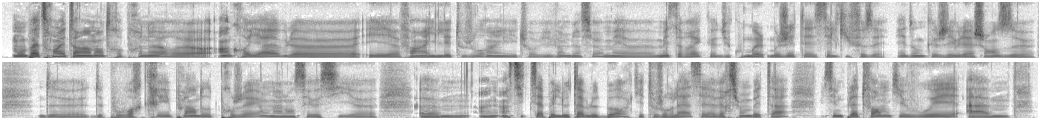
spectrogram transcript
Mon patron est un entrepreneur incroyable et enfin il l'est toujours, hein, il est toujours vivant bien sûr, mais, mais c'est vrai que du coup moi, moi j'étais celle qui faisait et donc j'ai eu la chance de, de, pouvoir créer plein d'autres projets. On a lancé aussi euh, euh, un, site qui s'appelle Le Tableau de bord, qui est toujours là. C'est la version bêta. C'est une plateforme qui est vouée à,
